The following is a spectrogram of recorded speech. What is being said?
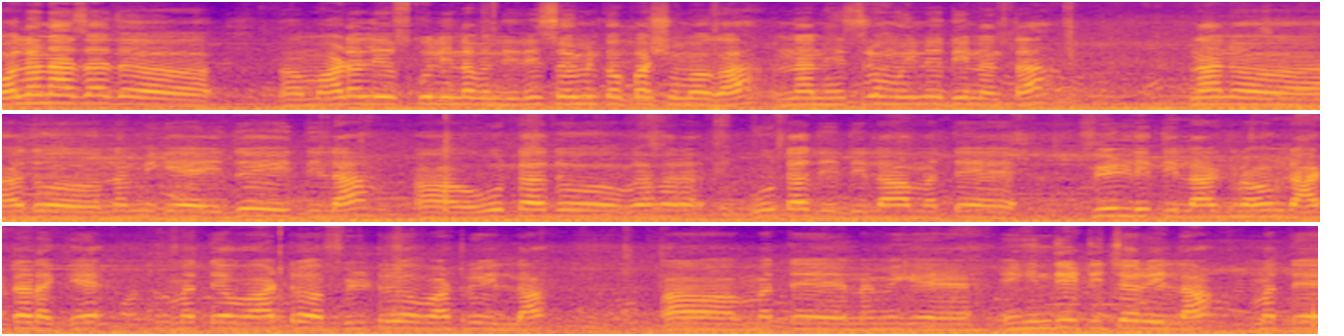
ಮೌಲಾನ ಆಜಾದ್ ಮಾಡಲ್ ಸ್ಕೂಲಿಂದ ಬಂದಿದ್ದೀನಿ, ಸೋಮಿನಕೊಪ್ಪ ಶಿವಮೊಗ್ಗ. ನನ್ನ ಹೆಸರು ಮೊಯ್ನುದ್ದೀನ್ ಅಂತ. ನಾನು, ಅದು, ನಮಗೆ ಇದು ಇದ್ದಿಲ್ಲ ಊಟದ್ದು ವ್ಯವಹಾರ, ಊಟದ್ದು ಇದ್ದಿಲ್ಲ, ಮತ್ತು ಫೀಲ್ಡ್ ಇದ್ದಿಲ್ಲ ಗ್ರೌಂಡ್ ಆಟ ಆಡೋಕ್ಕೆ ಮತ್ತು ವಾಟ್ರ್ ಫಿಲ್ಟ್ರ್ ವಾಟ್ರು ಇಲ್ಲ. ಮತ್ತು ನಮಗೆ ಹಿಂದಿ ಟೀಚರು ಇಲ್ಲ, ಮತ್ತು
